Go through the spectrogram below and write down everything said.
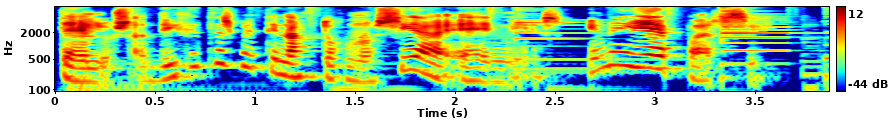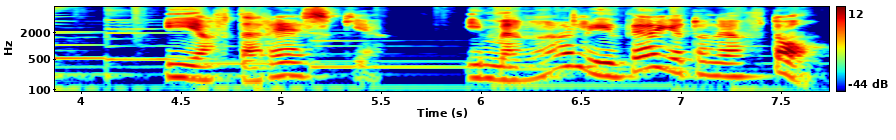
Τέλος, αντίθετες με την αυτογνωσία έννοιες είναι η έπαρση, η αυταρέσκεια, η μεγάλη ιδέα για τον εαυτό,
